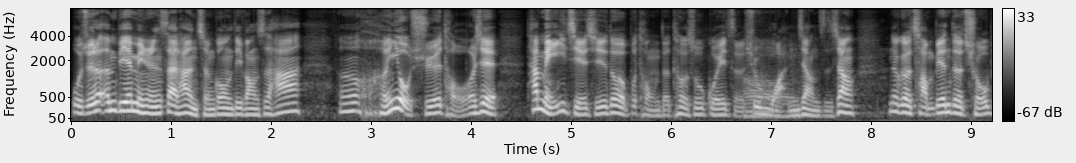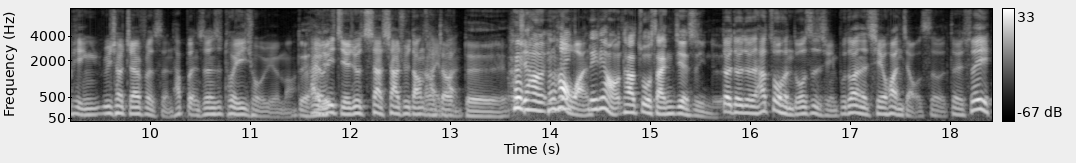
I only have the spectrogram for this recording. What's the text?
我觉得 NBA 名人赛它很成功的地方是它。嗯，很有噱头，而且它每一节其实都有不同的特殊规则去玩，这样子。像那个场边的球评 Richard Jefferson，他本身是退役球员嘛，对，他有一节就下下去当裁判，对，很 很好玩。那天好像他做三件事情，对，对对对，他做很多事情，不断的切换角色，对，所以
